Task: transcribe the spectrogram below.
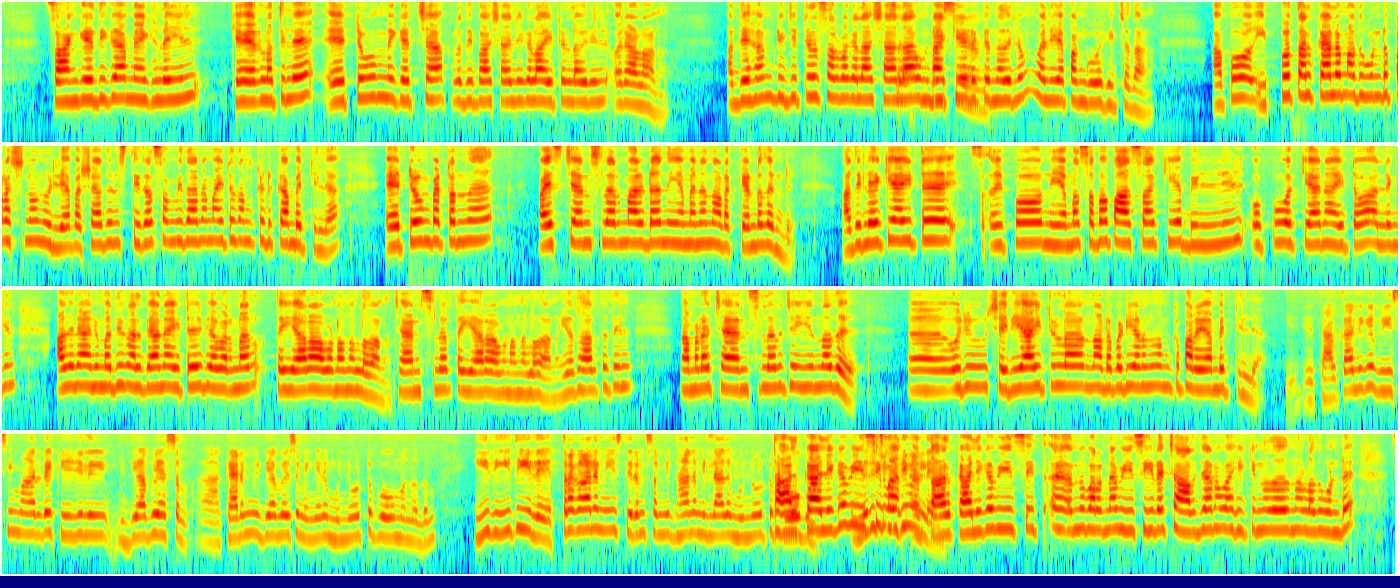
സാങ്കേതിക മേഖലയിൽ കേരളത്തിലെ ഏറ്റവും മികച്ച പ്രതിഭാശാലികളായിട്ടുള്ളവരിൽ ഒരാളാണ്. അദ്ദേഹം ഡിജിറ്റൽ സർവകലാശാല ഉണ്ടാക്കിയെടുക്കുന്നതിലും വലിയ പങ്ക് വഹിച്ചതാണ്. അപ്പോൾ ഇപ്പോൾ തൽക്കാലം അതുകൊണ്ട് പ്രശ്നമൊന്നുമില്ല. പക്ഷേ അതൊരു സ്ഥിര സംവിധാനമായിട്ട് നമുക്ക് എടുക്കാൻ പറ്റില്ല. ഏറ്റവും പെട്ടെന്ന് വൈസ് ചാൻസലർമാരുടെ നിയമനം നടക്കേണ്ടതുണ്ട്. അതിലേക്കായിട്ട് ഇപ്പോൾ നിയമസഭ പാസ്സാക്കിയ ബില്ലിൽ ഒപ്പുവെക്കാനായിട്ടോ അല്ലെങ്കിൽ അതിന് അനുമതി നൽകാനായിട്ട് ഗവർണർ തയ്യാറാവണം എന്നുള്ളതാണ്. ചാൻസലർ തയ്യാറാവണം എന്നുള്ളതാണ്. യഥാർത്ഥത്തിൽ നമ്മുടെ ചാൻസലർ ചെയ്യുന്നത് ഒരു ശരിയായിട്ടുള്ള നടപടിയാണെന്ന് നമുക്ക് പറയാൻ പറ്റില്ല. താൽക്കാലിക വി സിമാരുടെ കീഴിൽ ഈ വിദ്യാഭ്യാസം അക്കാഡമി വിദ്യാഭ്യാസം എങ്ങനെ മുന്നോട്ട് പോകുമെന്നതും ഈ രീതിയിൽ എത്ര കാലം ഈ സ്ഥിരം സംവിധാനം ഇല്ലാതെ മുന്നോട്ട് പോകും താൽക്കാലിക വി സി താൽക്കാലിക വി സി എന്ന് പറഞ്ഞാൽ വി സിയുടെ ചാർജാണ് വഹിക്കുന്നത് എന്നുള്ളത് കൊണ്ട്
